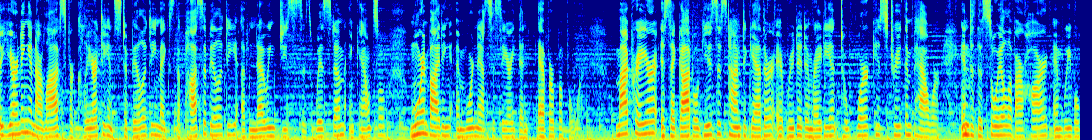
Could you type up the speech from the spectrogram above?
The yearning in our lives for clarity and stability makes the possibility of knowing Jesus' wisdom and counsel more inviting and more necessary than ever before. My prayer is that God will use this time together at Rooted and Radiant to work His truth and power into the soil of our heart, and we will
